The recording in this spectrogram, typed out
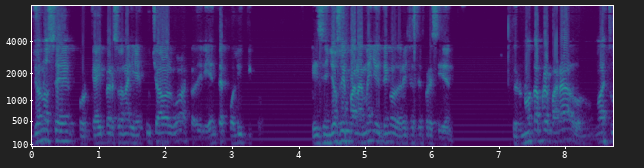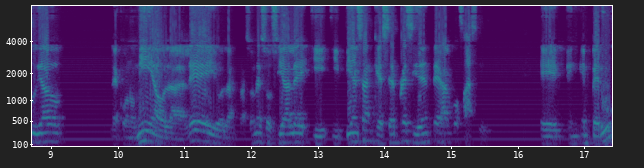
yo no sé por qué hay personas, y he escuchado algunos, hasta dirigentes políticos, que dicen, yo soy panameño y tengo derecho a ser presidente, pero no está preparado, no ha estudiado la economía o la ley o las razones sociales y, piensan que ser presidente es algo fácil. Eh, en, Perú,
